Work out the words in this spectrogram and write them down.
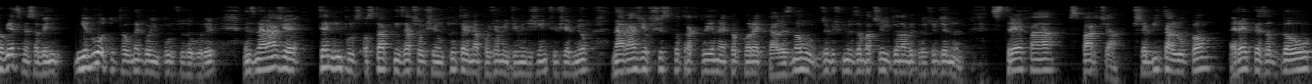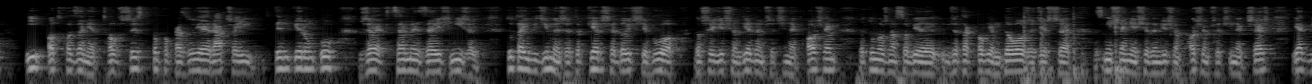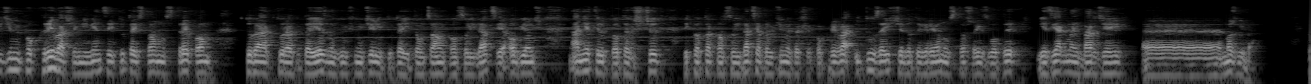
Powiedzmy sobie, nie było tu pełnego impulsu do góry, więc na razie ten impuls ostatni zaczął się tutaj na poziomie 97. Na razie wszystko traktujemy jako korektę, ale znowu, żebyśmy zobaczyli to na wykresie dziennym. Strefa wsparcia przebita luką, retest od dołu i odchodzenie. To wszystko pokazuje raczej tym kierunku, że chcemy zejść niżej. Tutaj widzimy, że to pierwsze dojście było do 61,8, to tu można sobie, że tak powiem, dołożyć jeszcze zniesienie 78,6. Jak widzimy, pokrywa się mniej więcej tutaj z tą strefą, która, która tutaj jest, no gdybyśmy chcieli tutaj tą całą konsolidację objąć, a nie tylko ten szczyt, tylko ta konsolidacja, to widzimy, to się pokrywa i tu zejście do tych rejonów 106 zł jest jak najbardziej e, możliwe.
